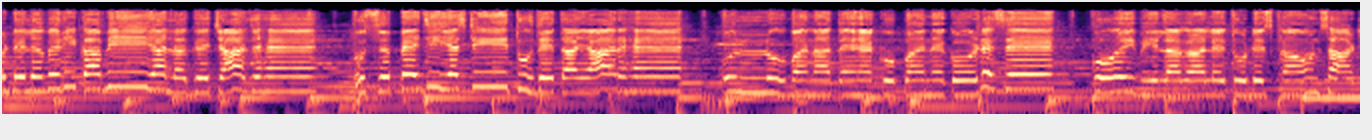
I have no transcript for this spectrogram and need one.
डिलीवरी का भी अलग चार्ज है। उस पे जीएसटी तू देता यार है। उल्लू बनाते हैं कूपन कोड से। कोई भी लगा ले तू डिस्काउंट साठ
